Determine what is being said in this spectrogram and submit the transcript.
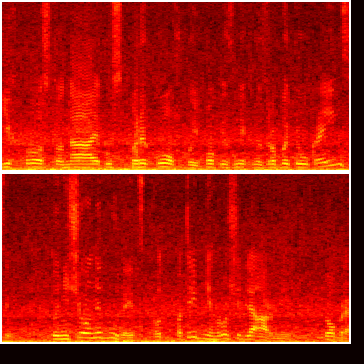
їх просто на якусь перековку і поки з них не зробити українців, то нічого не буде. От потрібні гроші для армії. Добре.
